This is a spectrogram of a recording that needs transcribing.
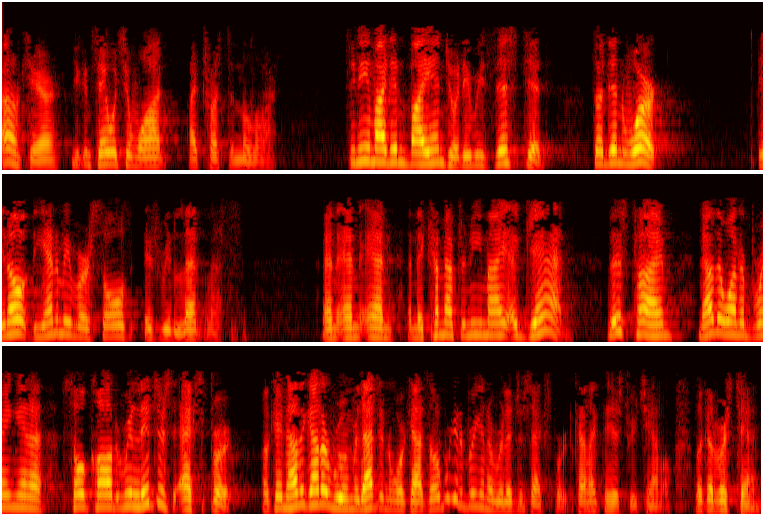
I don't care. You can say what you want. I trust in the Lord. See, Nehemiah didn't buy into it. He resisted. So it didn't work. You know, the enemy of our souls is relentless. And, and, and, and they come after Nehemiah again. This time, now they want to bring in a so-called religious expert. Okay, now they got a rumor. That didn't work out. So we're going to bring in a religious expert, kind of like the History Channel. Look at verse 10.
